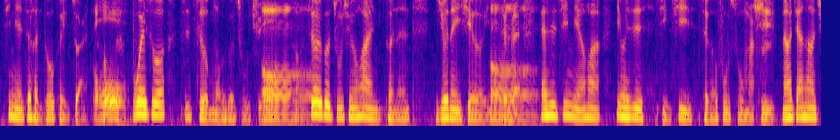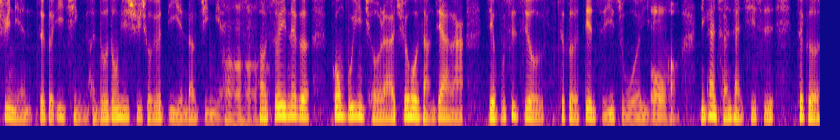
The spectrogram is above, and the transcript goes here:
今年是很多可以赚哦，不会说是只有某一个族群哦。只有一个族群的话，你可能你就那一些而已，对不对？但是今年的话，因为是景气整个复苏嘛，是，然后加上去年这个疫情，很多东西需求又递延到今年，哦，所以那个供不应求啦，缺货涨价啦，也不是只有这个电子一族而已哦。你看船产，其实这个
